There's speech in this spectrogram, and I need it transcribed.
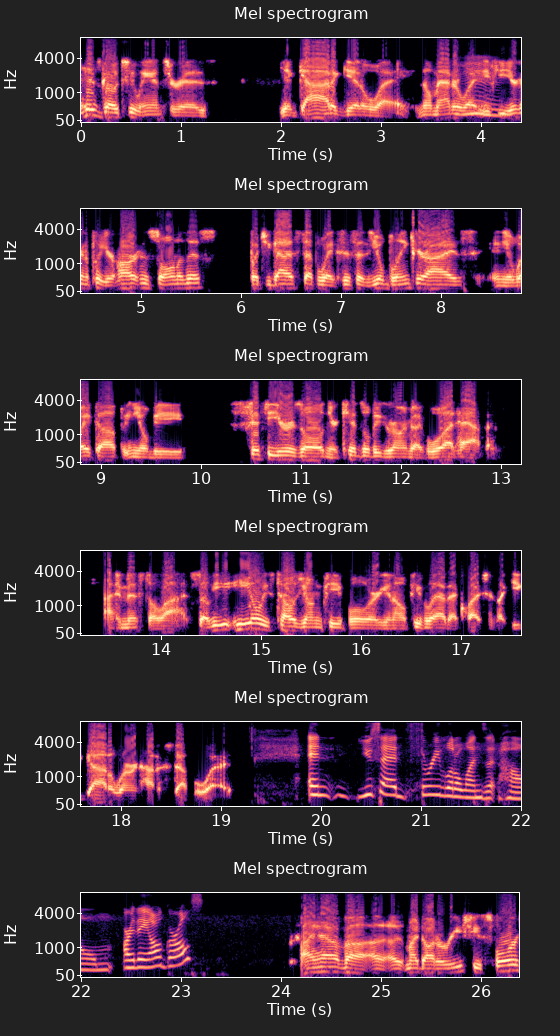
his go-to answer is, you gotta get away. No matter what, mm. if you, are going to put your heart and soul into this, but you got to step away because it says you'll blink your eyes and you'll wake up and you'll be 50 years old and your kids will be growing. Be like, what happened? I missed a lot. So he, he always tells young people or, you know, people that have that question, like, you got to learn how to step away. And you said three little ones at home. Are they all girls? I have uh, uh, my daughter Reese. She's four.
